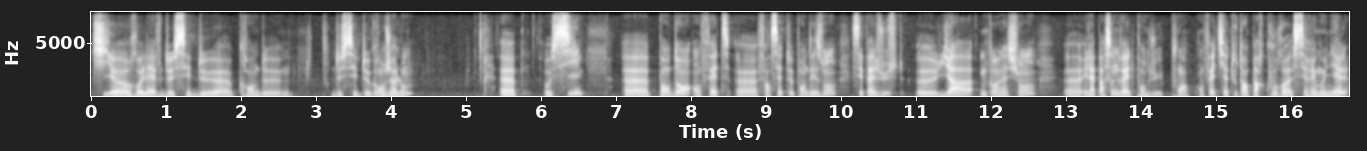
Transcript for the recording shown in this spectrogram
qui relève de ces deux, de ces deux grands jalons. aussi, euh, pendant en fait, euh, cette pendaison, c'est pas juste il euh, y a une condamnation et la personne va être pendue, point. En fait, il y a tout un parcours cérémoniel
